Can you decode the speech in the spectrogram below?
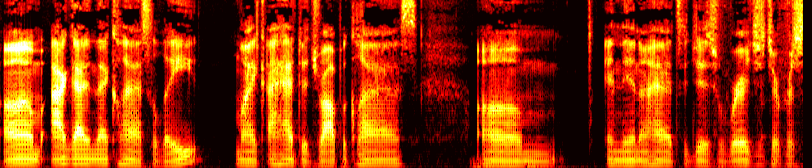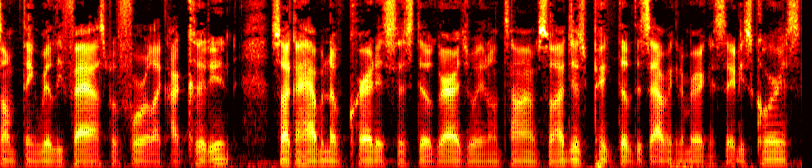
um, I got in that class late. Like I had to drop a class, um, and then I had to just register for something really fast before like I couldn't, so I could have enough credits to still graduate on time. So I just picked up this African American Studies course,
